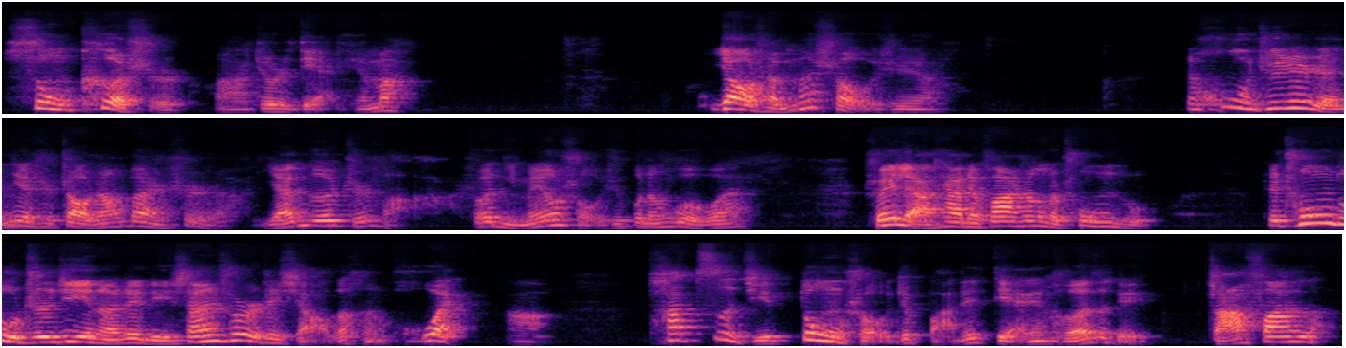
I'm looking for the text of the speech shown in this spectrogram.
送客食啊，就是点心嘛。要什么手续啊？那护军人家是照章办事啊，严格执法，说你没有手续不能过关，所以两下就发生了冲突。”这冲突之际呢，这李三顺这小子很坏啊，他自己动手就把这点心盒子给砸翻了，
